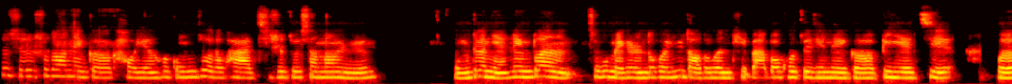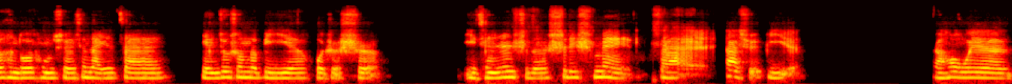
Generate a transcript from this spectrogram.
就其实说到那个考研和工作的话，其实就相当于我们这个年龄段几乎每个人都会遇到的问题吧。包括最近那个毕业季，我的很多同学现在也在研究生的毕业，或者是以前认识的师弟师妹在大学毕业，然后我也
